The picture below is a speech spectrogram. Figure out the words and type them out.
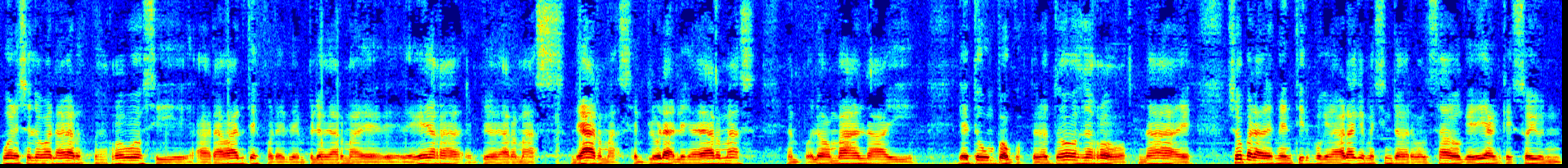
Bueno, ya lo van a ver después, robos y agravantes por el empleo de armas de, guerra, empleo de armas, de armas, en plurales de armas, en Polón, Banda y de todo un poco, pero todos de robo, nada de... Yo para desmentir, porque la verdad que me siento avergonzado que digan que soy un,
